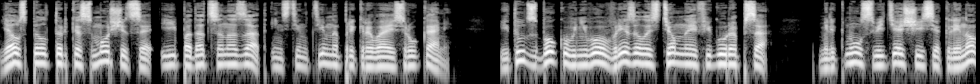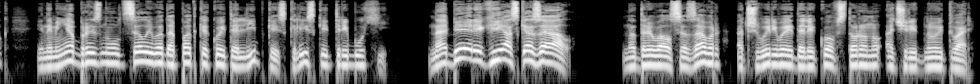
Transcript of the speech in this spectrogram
Я успел только сморщиться и податься назад, инстинктивно прикрываясь руками. И тут сбоку в него врезалась темная фигура пса — Мелькнул светящийся клинок, и на меня брызнул целый водопад какой-то липкой, склизкой требухи. «На берег, я сказал!» Надрывался Завр, отшвыривая далеко в сторону очередную тварь.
